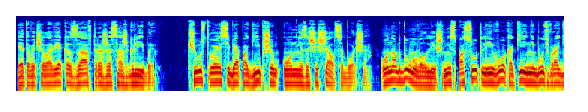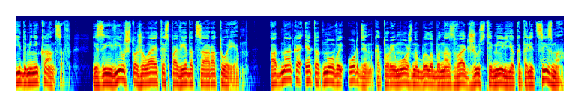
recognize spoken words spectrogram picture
этого человека завтра же сожгли бы. Чувствуя себя погибшим, он не защищался больше. Он обдумывал лишь, не спасут ли его какие-нибудь враги доминиканцев, и заявил, что желает исповедаться ораторием. Однако этот новый орден, который можно было бы назвать «жустемильо католицизма»,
